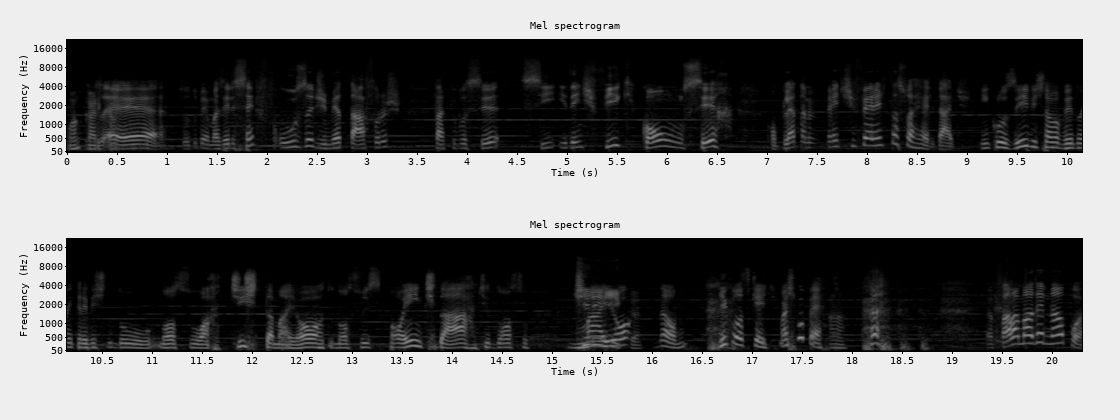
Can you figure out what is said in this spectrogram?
uma caricatura. é, tudo bem, mas ele sempre usa de metáforas para que você se identifique com um ser completamente diferente da sua realidade. Inclusive, estava vendo uma entrevista do nosso artista maior, do nosso expoente da arte, do nosso maior. Tiririca. Não, Nicolas Cage, mais por perto. Ah. Não fala mal dele não, pô.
